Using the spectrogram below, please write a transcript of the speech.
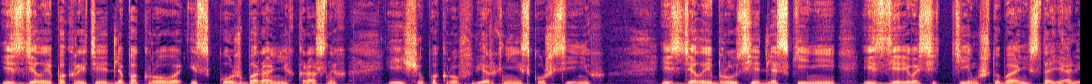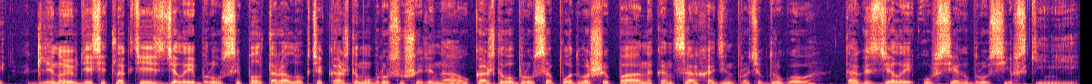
И сделай покрытие для покрова из кож бараньих красных и еще покров верхний из кож синих и сделай брусья для скинии из дерева ситим, чтобы они стояли. Длиной в десять локтей сделай брус и полтора локтя каждому брусу ширина, у каждого бруса по два шипа на концах один против другого. Так сделай у всех брусьев скинии.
